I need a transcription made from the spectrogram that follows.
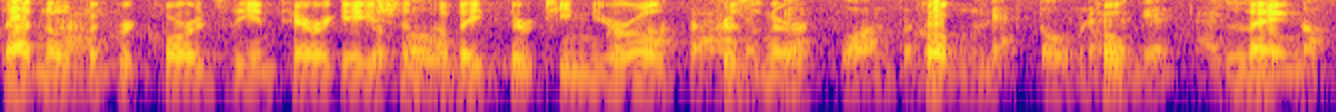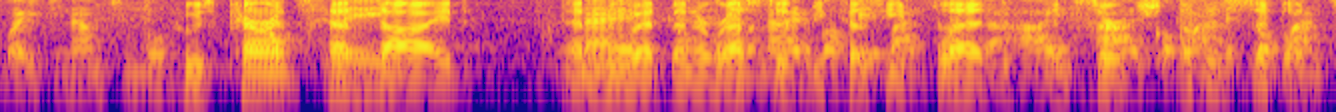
that notebook records the interrogation of a 13-year-old prisoner, Kok Leng, whose parents had died and who had been arrested because he fled in search of his siblings.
